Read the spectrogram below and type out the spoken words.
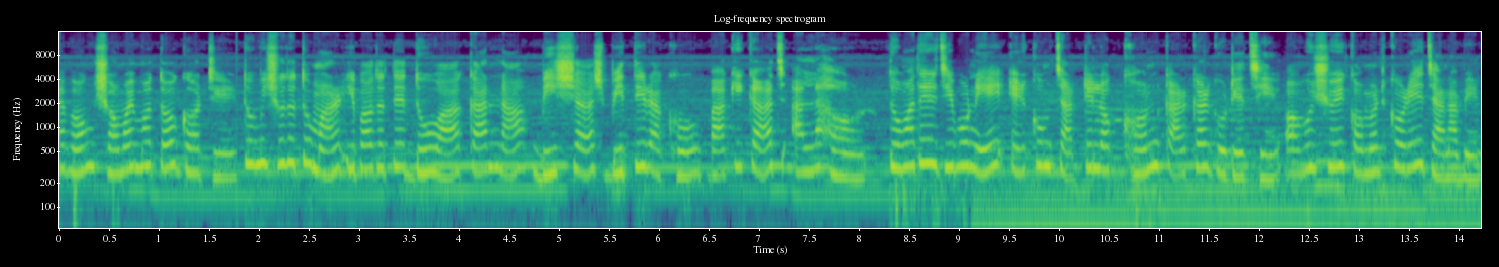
এবং সময় মতো ঘটে। তুমি শুধু তোমার ইবাদতের দোয়া, কান্না, বিশ্বাস বৃদ্ধি রাখো। বাকি কাজ আল্লাহর। তোমাদের জীবনে এরকম চারটি লক্ষণ কার কার ঘটেছে, অবশ্যই কমেন্ট করে জানাবেন।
